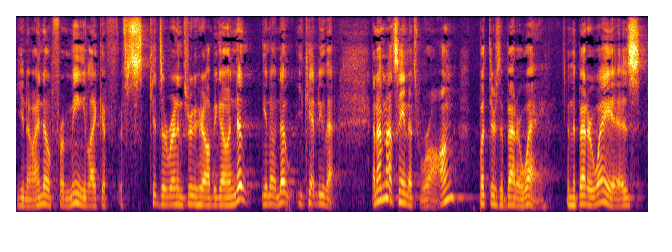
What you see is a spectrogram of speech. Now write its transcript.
you know, I know for me, like if, if kids are running through here, I'll be going, no, you know, no, you can't do that. And I'm not saying it's wrong, but there's a better way. And the better way is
